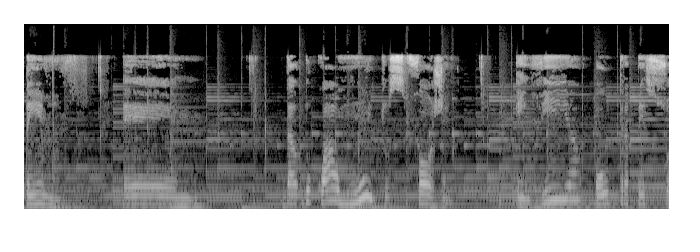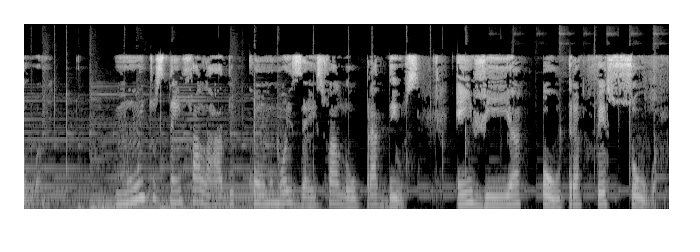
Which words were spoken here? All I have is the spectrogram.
tema é, do qual muitos fogem. Envia outra pessoa. Muitos têm falado como Moisés falou para Deus: envia outra pessoa.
